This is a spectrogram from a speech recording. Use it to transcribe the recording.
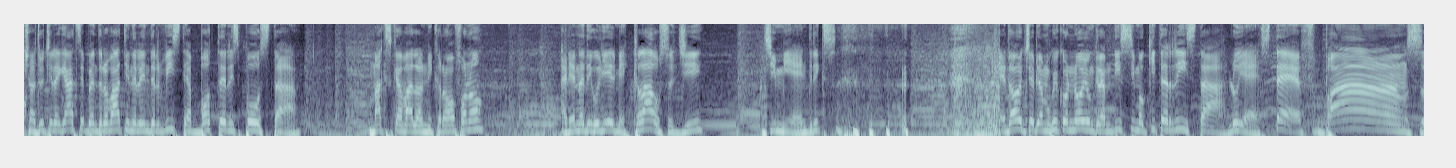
Ciao a tutti ragazzi e bentrovati nelle interviste a botta e risposta. Max Cavallo al microfono, Arianna Di Guglielmi e Klaus G, Jimi Hendrix. Ed oggi abbiamo qui con noi un grandissimo chitarrista, lui è Steph Barnes.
